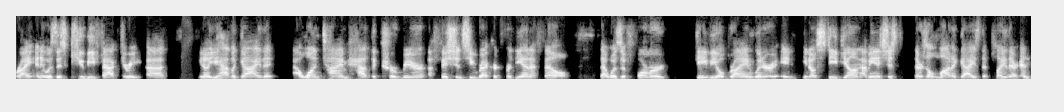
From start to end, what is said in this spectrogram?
right? And it was this QB factory. Uh, you know, you have a guy that at one time had the career efficiency record for the NFL. That was a former Davy O'Brien winner in, you know, Steve Young. I mean, it's just there's a lot of guys that play there, and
